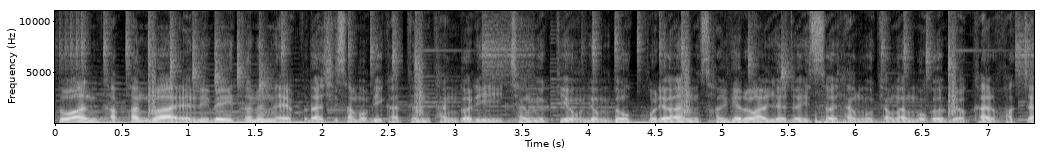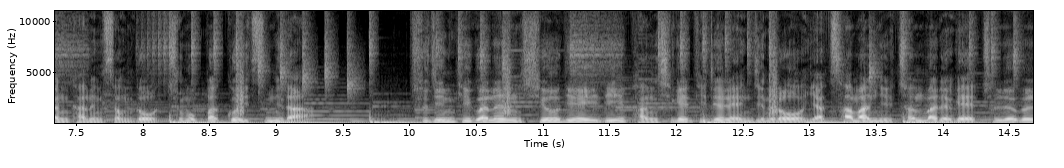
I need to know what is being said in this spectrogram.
또한 갑판과 엘리베이터는 F-35B 같은 단거리 이착륙기 운용도 고려한 설계로 알려져 있어 향후 경항모급 역할 확장 가능성도 주목받고 있습니다. 추진 기관은 CODAD 방식의 디젤 엔진으로 약 4만 1천 마력의 출력을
